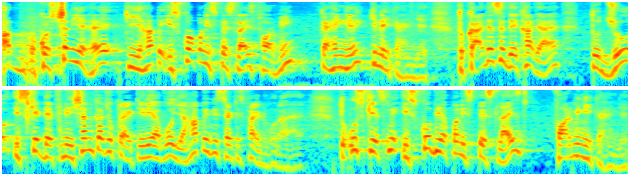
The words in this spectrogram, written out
अब क्वेश्चन ये है कि यहाँ पे इसको अपन स्पेशलाइज फ़ार्मिंग कहेंगे कि नहीं कहेंगे। तो कायदे से देखा जाए तो जो इसके डेफिनेशन का जो क्राइटेरिया वो यहाँ पे भी सेटिस्फाइड हो रहा है। तो उस केस में इसको भी अपन स्पेशलाइज्ड फ़ार्मिंग ही कहेंगे।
